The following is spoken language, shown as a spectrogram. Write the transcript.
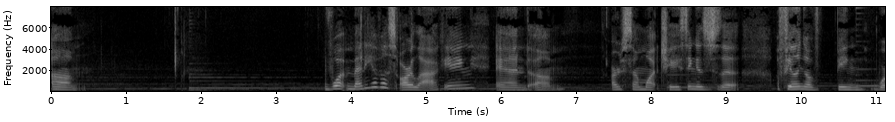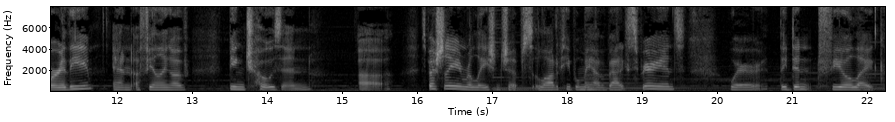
um, what many of us are lacking and um, are somewhat chasing is a, a feeling of being worthy and a feeling of being chosen, uh, especially in relationships. A lot of people may have a bad experience where they didn't feel like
